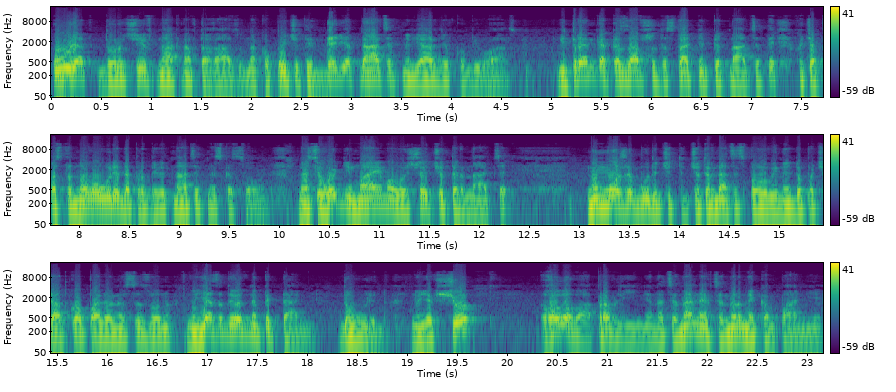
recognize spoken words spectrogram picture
Уряд доручив НАК Нафтогазу накопичити 19 мільярдів кубів газу. Вітренка казав, що достатньо 15, хоча постанова уряду про 19 не скасована. На сьогодні маємо лише 14. Ну, може буде 14,5 до початку опалювального сезону. Ну я задаю одне питання до уряду. Ну якщо голова правління Національної акціонерної компанії,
